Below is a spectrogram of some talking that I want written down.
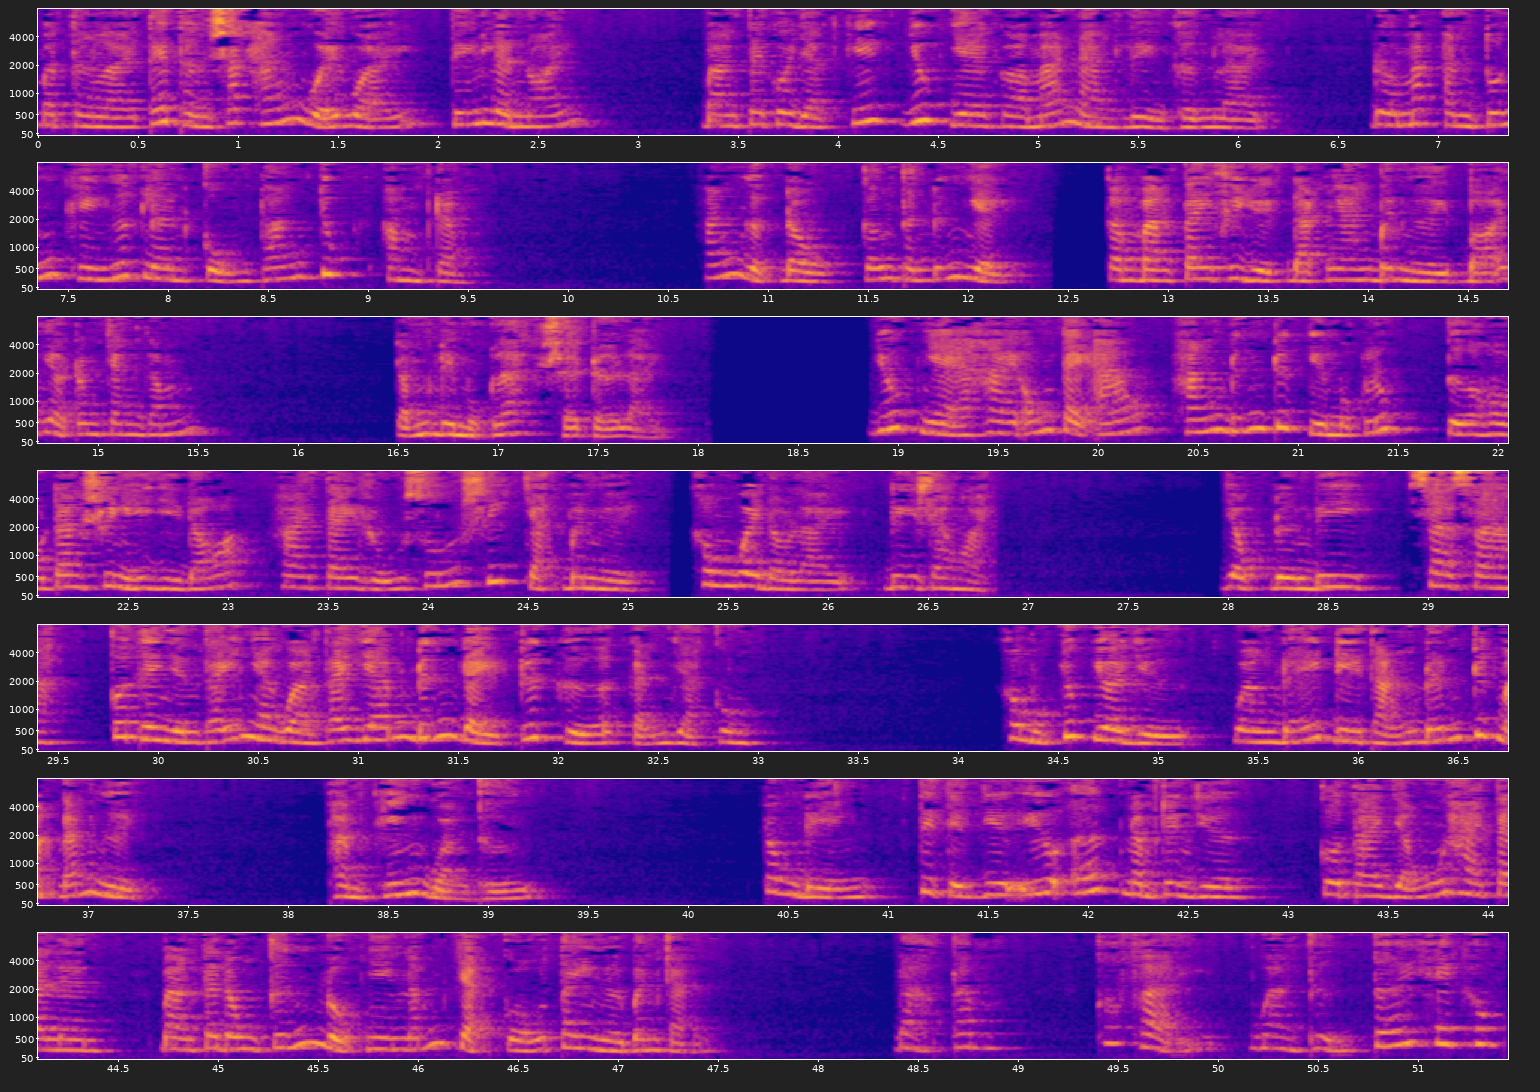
Mạch thần lại thấy thần sắc hắn quể quải, tiến lên nói. Bàn tay cô giặc kiết vuốt ve gò má nàng liền khựng lại. Đôi mắt anh Tuấn khi ngước lên cũng thoáng chút âm trầm. Hắn gật đầu, cẩn thận đứng dậy, cầm bàn tay phi duyệt đặt ngang bên người bỏ vào trong chăn gấm. Trẫm đi một lát sẽ trở lại. Dốt nhẹ hai ống tay áo, hắn đứng trước giường một lúc, tựa hồ đang suy nghĩ gì đó, hai tay rủ xuống siết chặt bên người, không quay đầu lại, đi ra ngoài. Dọc đường đi, xa xa, có thể nhìn thấy nha hoàng thái giám đứng đầy trước cửa cảnh giả cung. Không một chút do dự, hoàng đế đi thẳng đến trước mặt đám người. Tham kiến hoàng thượng. Trong điện, ti tiệp dư yếu ớt nằm trên giường, cô ta giỏng hai tay lên, bàn tay đông cứng đột nhiên nắm chặt cổ tay người bên cạnh. Đào tâm, có phải hoàng thượng tới hay không?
